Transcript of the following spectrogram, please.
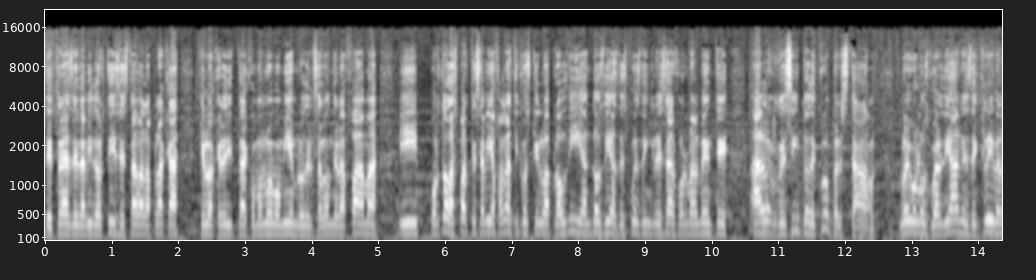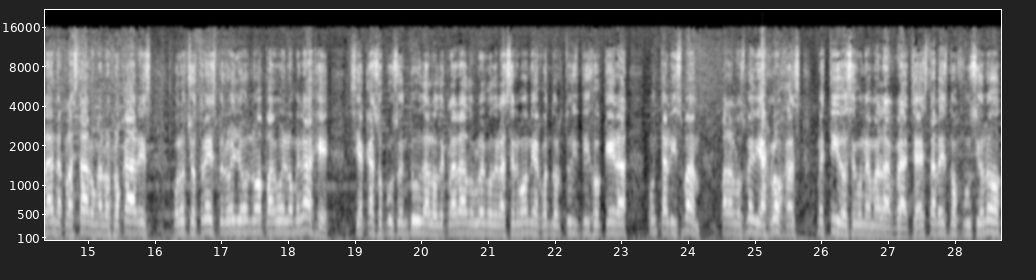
Detrás de David Ortiz estaba la placa que lo acredita como nuevo miembro del Salón de la Fama y por todas partes había fanáticos que lo aplaudían dos días después de ingresar formalmente al recinto de Cooperstown. Luego los guardianes de Cleveland aplastaron a los locales por 8-3, pero ello no apagó el homenaje. Si acaso puso en duda lo declarado luego de la ceremonia cuando Ortiz dijo que era un talismán para los medias rojas metidos en una mala racha. Esta vez no funcionó.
